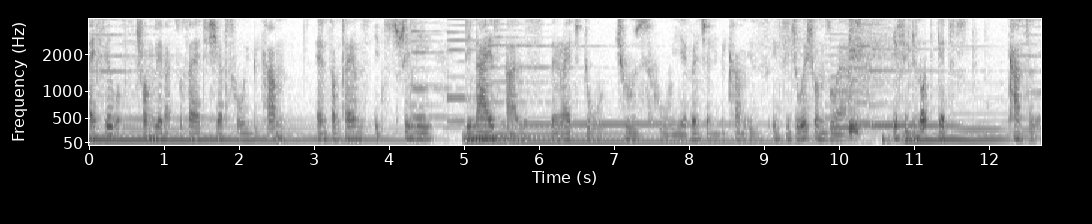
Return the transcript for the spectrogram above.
I feel strongly that society shapes who we become, and sometimes it's really denies us the right to choose who we eventually become is in situations where if you do not get counseling,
